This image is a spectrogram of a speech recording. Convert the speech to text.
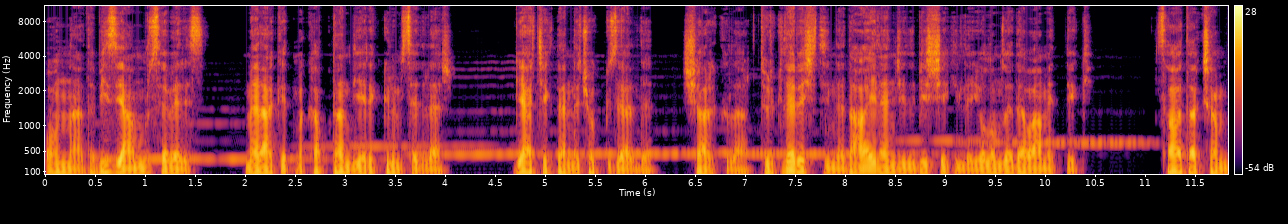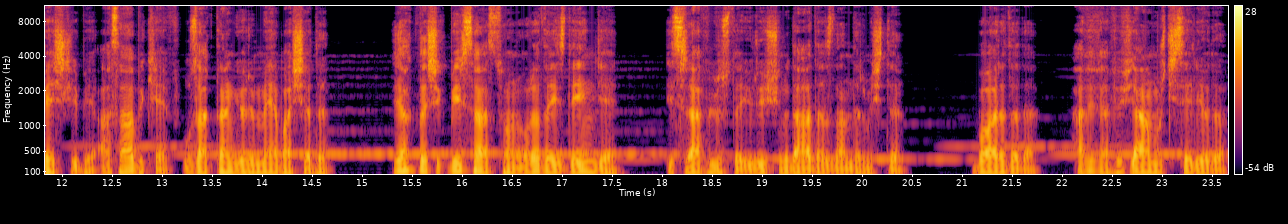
Onlar da biz yağmur severiz. Merak etme kaptan diyerek gülümsediler. Gerçekten de çok güzeldi. Şarkılar, türküler eşliğinde daha eğlenceli bir şekilde yolumuza devam ettik. Saat akşam 5 gibi Ashab-ı Kehf uzaktan görünmeye başladı. Yaklaşık bir saat sonra oradayız deyince İsrafil Usta yürüyüşünü daha da hızlandırmıştı. Bu arada da hafif hafif yağmur çiseliyordu.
